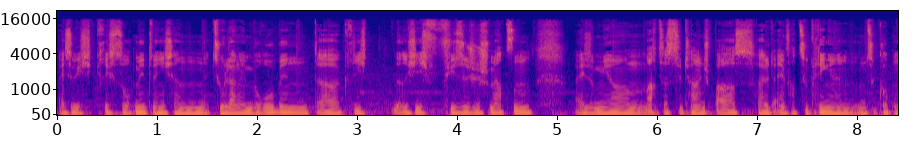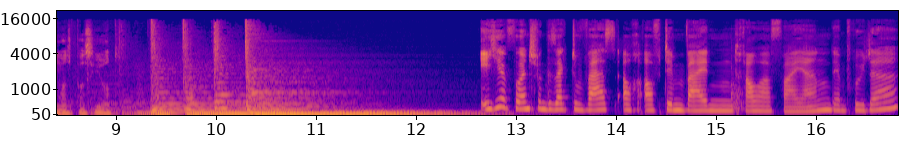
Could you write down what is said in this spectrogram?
Also ich kriege es auch mit, wenn ich dann zu lange im Büro bin, da kriege ich richtig physische Schmerzen. Also mir macht das totalen Spaß, halt einfach zu klingeln und zu gucken, was passiert. Ich habe vorhin schon gesagt, du warst auch auf den beiden Trauerfeiern der Brüder.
